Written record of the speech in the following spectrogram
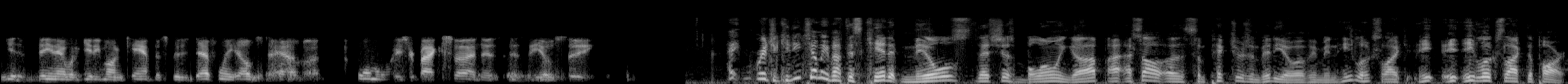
and get, being able to get him on campus. But it definitely helps to have a former Razorback son as, as the OC. Hey, Richard, can you tell me about this kid at Mills that's just blowing up? I, I saw uh, some pictures and video of him, and he looks like he, he, he looks like the part.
